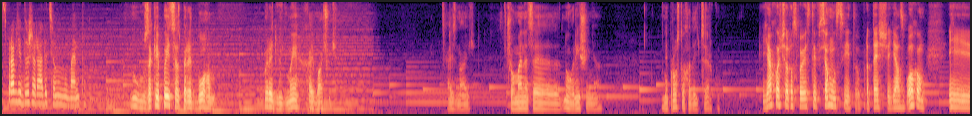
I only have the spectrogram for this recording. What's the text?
справді дуже рада цьому моменту. Ну, закріпитися перед Богом, перед людьми, хай бачать. Хай знають, що в мене це ну, рішення не просто ходити в церкву. Я хочу розповісти всьому світу про те, що я з Богом, і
